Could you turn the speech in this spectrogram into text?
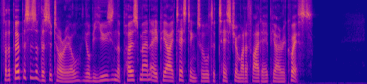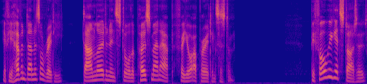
For the purposes of this tutorial, you'll be using the Postman API testing tool to test your modified API requests. If you haven't done it already, download and install the Postman app for your operating system. Before we get started,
